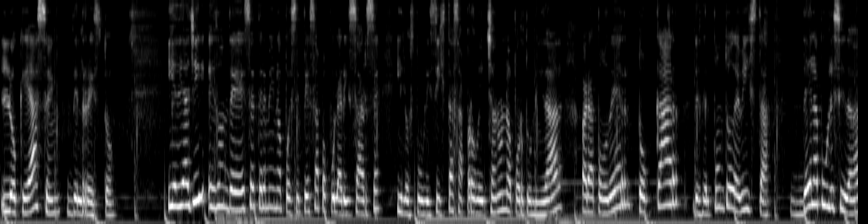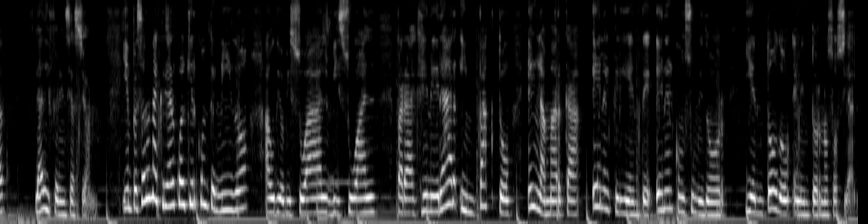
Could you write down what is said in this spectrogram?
lo que hacen del resto. Y de allí es donde ese término pues empieza a popularizarse y los publicistas aprovecharon la oportunidad para poder tocar desde el punto de vista de la publicidad la diferenciación. Y empezaron a crear cualquier contenido audiovisual, visual, para generar impacto en la marca, en el cliente, en el consumidor y en todo el entorno social.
